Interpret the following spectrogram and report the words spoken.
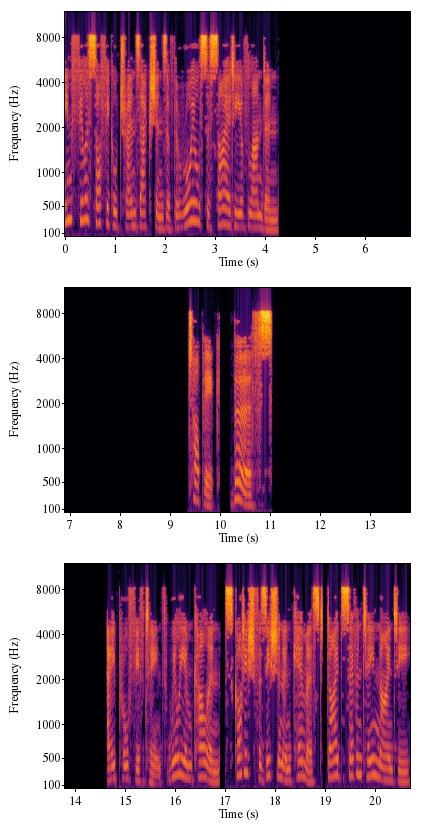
In Philosophical Transactions of the Royal Society of London. Births April 15 – William Cullen, Scottish physician and chemist died 1790.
